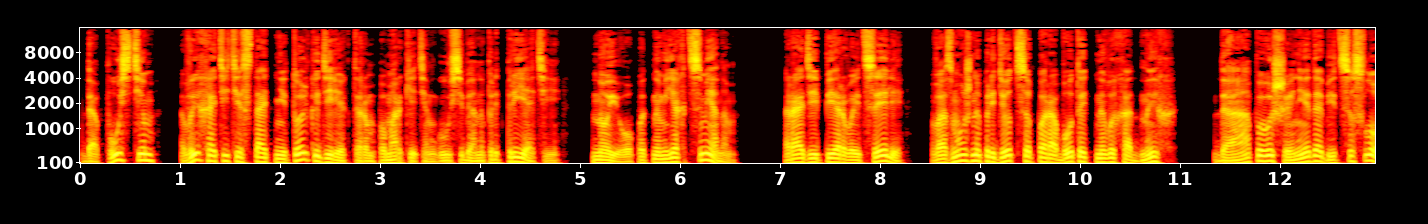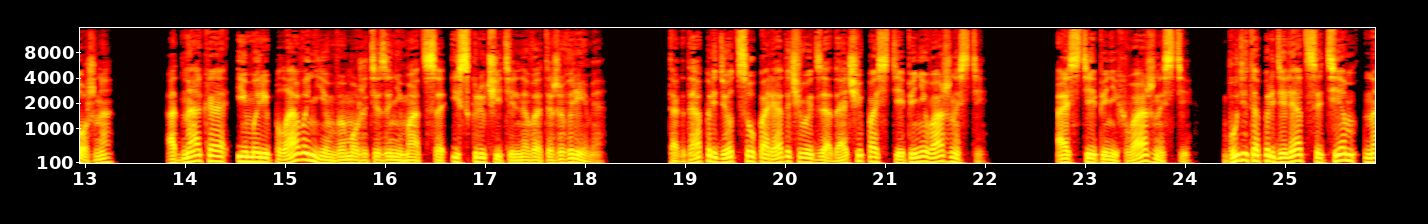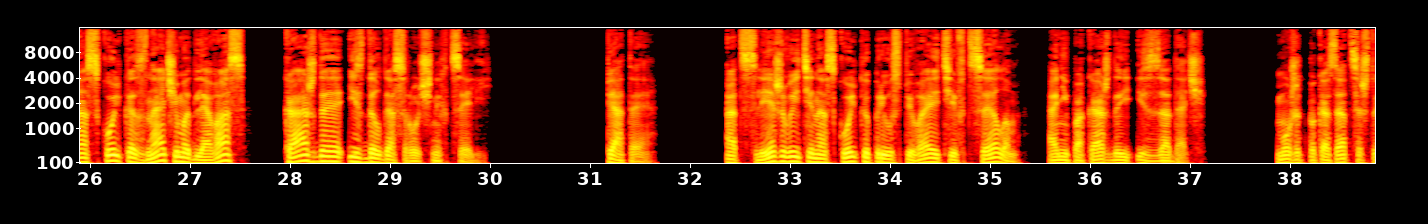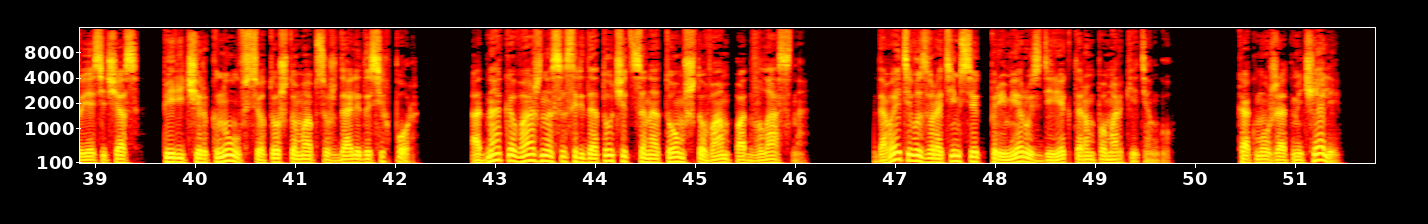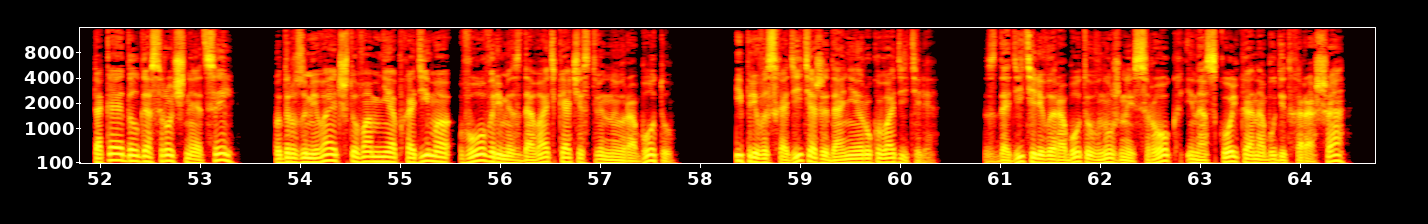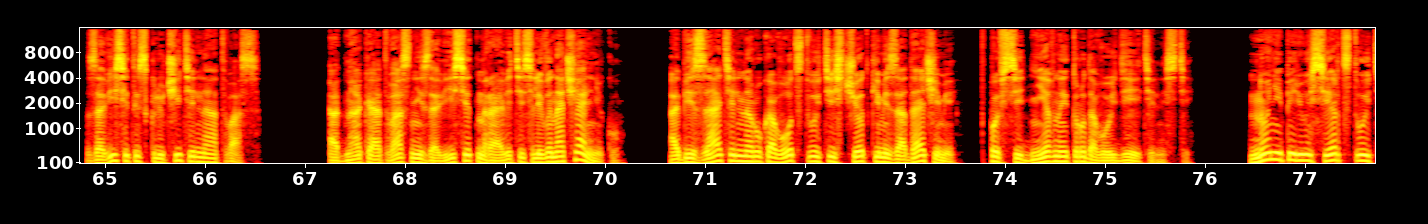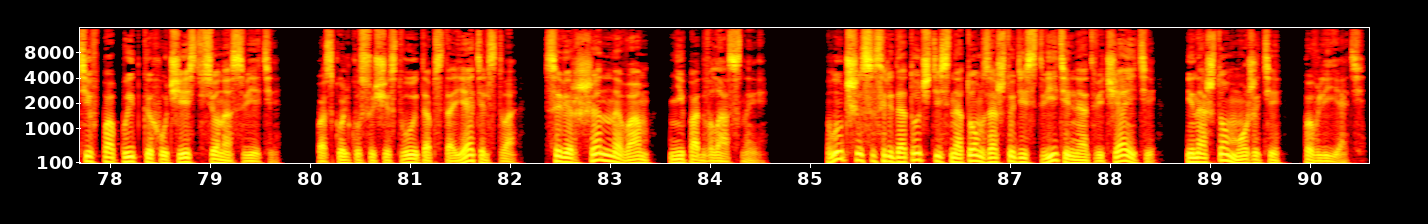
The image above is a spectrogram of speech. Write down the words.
Допустим, вы хотите стать не только директором по маркетингу у себя на предприятии, но и опытным яхтсменом. Ради первой цели, возможно, придется поработать на выходных. Да, повышение добиться сложно. Однако и мореплаванием вы можете заниматься исключительно в это же время. Тогда придется упорядочивать задачи по степени важности. А степень их важности будет определяться тем, насколько значима для вас каждая из долгосрочных целей. Пятое. Отслеживайте, насколько преуспеваете в целом, а не по каждой из задач. Может показаться, что я сейчас перечеркнул все то, что мы обсуждали до сих пор. Однако важно сосредоточиться на том, что вам подвластно. Давайте возвратимся к примеру с директором по маркетингу. Как мы уже отмечали, такая долгосрочная цель подразумевает, что вам необходимо вовремя сдавать качественную работу и превосходить ожидания руководителя. Сдадите ли вы работу в нужный срок и насколько она будет хороша, зависит исключительно от вас. Однако от вас не зависит, нравитесь ли вы начальнику. Обязательно руководствуйтесь четкими задачами в повседневной трудовой деятельности. Но не переусердствуйте в попытках учесть все на свете, поскольку существуют обстоятельства, совершенно вам неподвластные. Лучше сосредоточьтесь на том, за что действительно отвечаете и на что можете повлиять.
